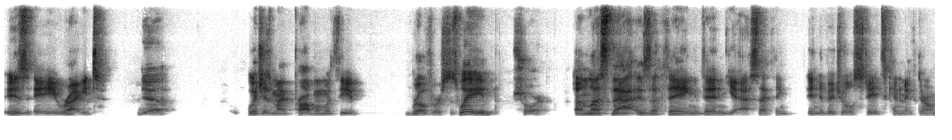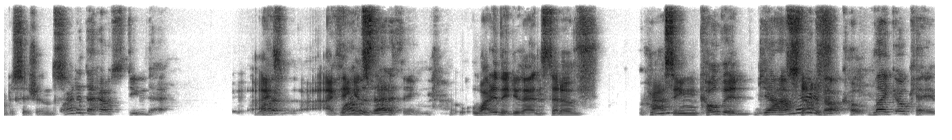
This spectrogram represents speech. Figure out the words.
is a right, Yeah, which is my problem with the Roe versus Wade. sure. Unless that is a thing, then yes, I think individual states can make their own decisions. Why did the House do that? I, Why- I think Why was that a thing? why did they do that instead of Who- passing COVID? Yeah, I'm worried about coke. Like, okay,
